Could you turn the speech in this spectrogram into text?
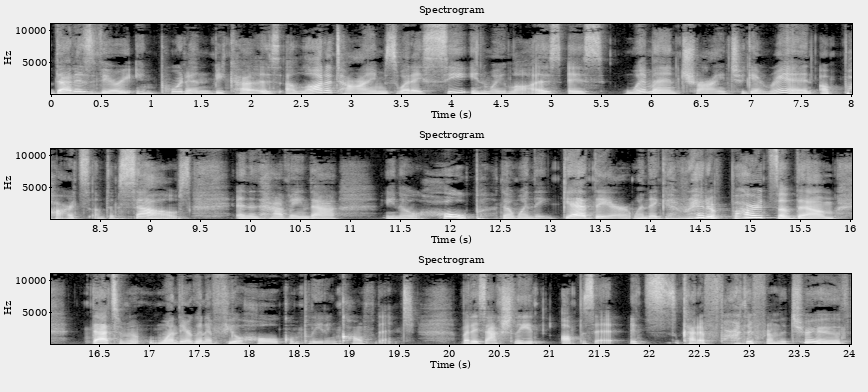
that is very important because a lot of times what I see in weight loss is women trying to get rid of parts of themselves and then having that, you know, hope that when they get there, when they get rid of parts of them, that's when they're going to feel whole, complete, and confident. But it's actually opposite. It's kind of farther from the truth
